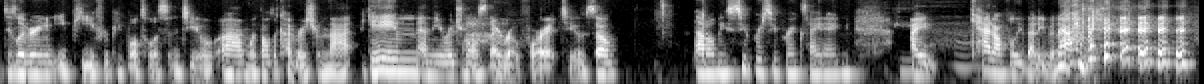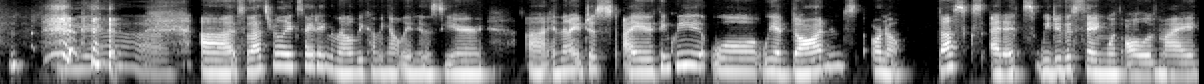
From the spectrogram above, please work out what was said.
delivering an ep for people to listen to um, with all the covers from that game and the originals that i wrote for it too. So that'll be super super exciting. I- cannot believe that even happened. Yeah. uh, so that's really exciting and that'll be coming out later this year Uh, and then I just, I think we will, we have Dawn's, or no, Dusk's edits. We do this thing with all of my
